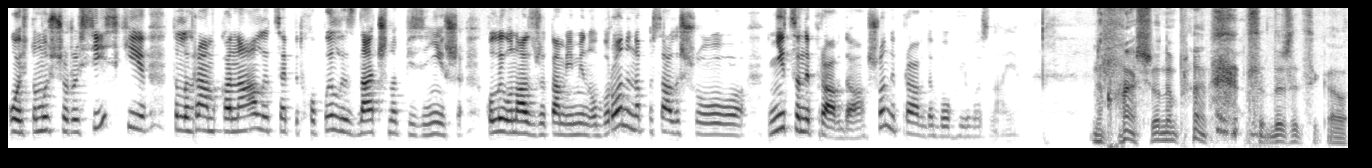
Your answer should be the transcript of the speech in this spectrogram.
Ось тому, що російські телеграм-канали це підхопили значно пізніше, коли у нас вже там і Міноборони написали, що ні, це неправда. Що неправда, Бог його знає. Ну, а що неправильно? Це дуже цікаво.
